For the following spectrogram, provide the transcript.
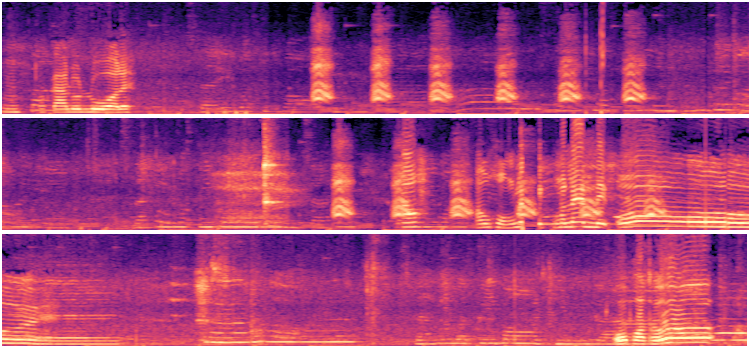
อืมเอการรัวๆเลยเอาเอาของเล็กมาเล่นเด็กโอ้ย โอ้พอเถอะ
